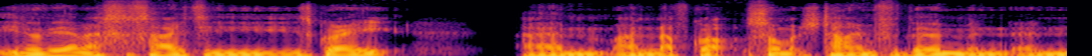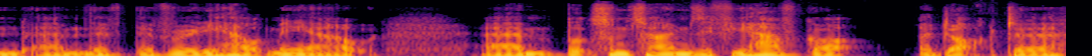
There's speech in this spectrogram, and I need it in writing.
you know the MS Society is great. Um, and I've got so much time for them, and and um, they've they've really helped me out. Um, but sometimes if you have got a doctor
